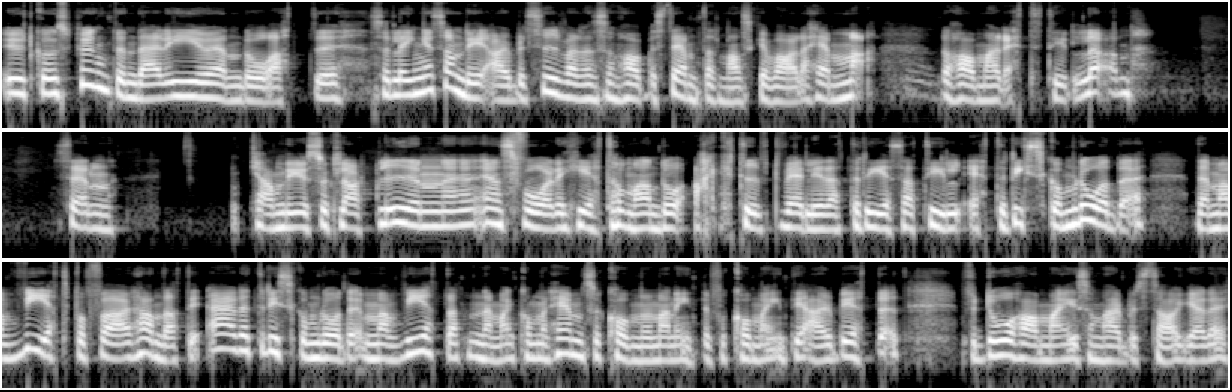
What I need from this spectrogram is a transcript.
utgångspunkten där är ju ändå att eh, så länge som det är arbetsgivaren som har bestämt att man ska vara hemma då har man rätt till lön. Sen kan det ju såklart bli en, en svårighet om man då aktivt väljer att resa till ett riskområde där man vet på förhand att det är ett riskområde. Man vet att när man kommer hem så kommer man inte få komma in till arbetet. För då har man ju som arbetstagare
